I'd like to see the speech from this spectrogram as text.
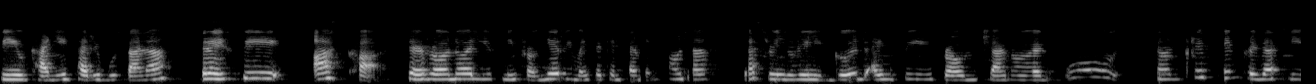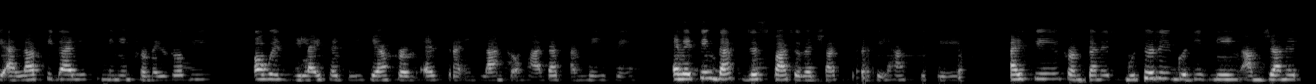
see you, Kanye. Karibu sana. Then I see Oscar Cherono listening from Nyeri, my second time encounter. That's really, really good. I see from Sharon. Ooh, Sharon Christine, previously a lapida listening in from Nairobi. Always delighted to hear from Esther and learn from her. That's amazing. And I think that's just part of the chat that we have today. I see from Janet Muturi, good evening. I'm Janet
